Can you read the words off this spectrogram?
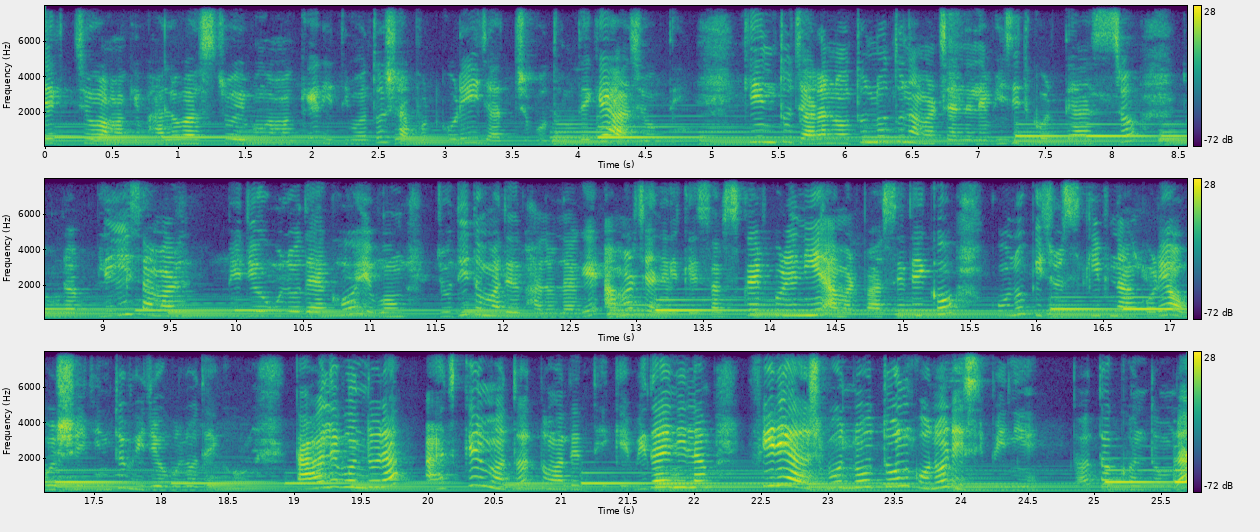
দেখছ, আমাকে ভালোবাসছো এবং আমাকে রীতিমতো সাপোর্ট করেই যাচ্ছ প্রথম থেকে আজ অবধি। কিন্তু যারা নতুন নতুন আমার চ্যানেলে ভিজিট করতে আসছো, তোমরা প্লিজ আমার ভিডিওগুলো দেখো এবং যদি তোমাদের ভালো লাগে, আমার চ্যানেলকে সাবস্ক্রাইব করে নিয়ে আমার পাশে দেখো কোনো কিছু স্কিপ না করে অবশ্যই কিন্তু ভিডিওগুলো দেখো। তাহলে বন্ধুরা, আজকের মতো তোমাদের থেকে বিদায় নিলাম। ফিরে আসব নতুন কোনো রেসিপি নিয়ে। ততক্ষণ তোমরা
